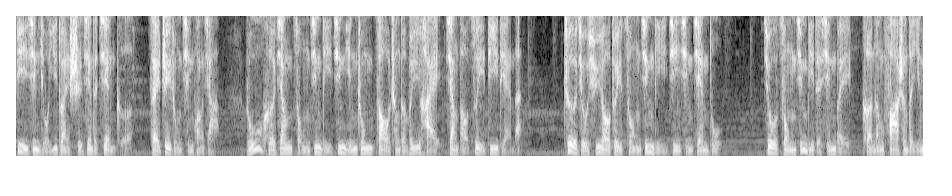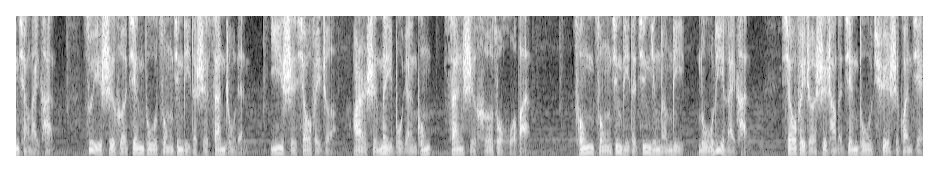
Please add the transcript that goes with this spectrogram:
毕竟有一段时间的间隔。在这种情况下，如何将总经理经营中造成的危害降到最低点呢？这就需要对总经理进行监督。就总经理的行为可能发生的影响来看。最适合监督总经理的是三种人：一是消费者，二是内部员工，三是合作伙伴。从总经理的经营能力、努力来看，消费者市场的监督确实关键。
